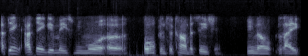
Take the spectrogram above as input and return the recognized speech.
I think I think it makes me more uh open to conversation. You know, like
